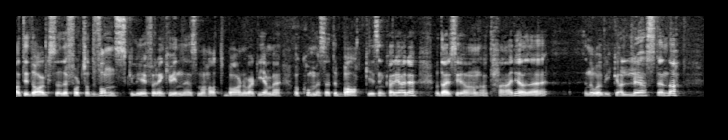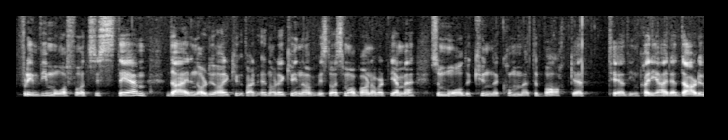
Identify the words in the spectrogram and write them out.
at i dag så er det fortsatt vanskelig for en kvinne som har hatt barn og vært hjemme, å komme seg tilbake i sin karriere. Og Der sier han at her er det noe vi ikke har løst ennå. Fordi vi må få et system der når du, har, når du er kvinne, hvis du har småbarn og har vært hjemme, så må du kunne komme tilbake til din karriere der du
